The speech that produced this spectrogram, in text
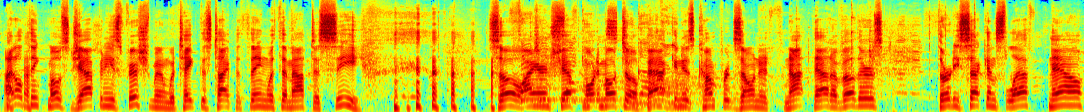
I don't think most Japanese fishermen would take this type of thing with them out to sea. so, Iron Chef Morimoto back in his comfort zone, if not that of others. 30 seconds left now.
